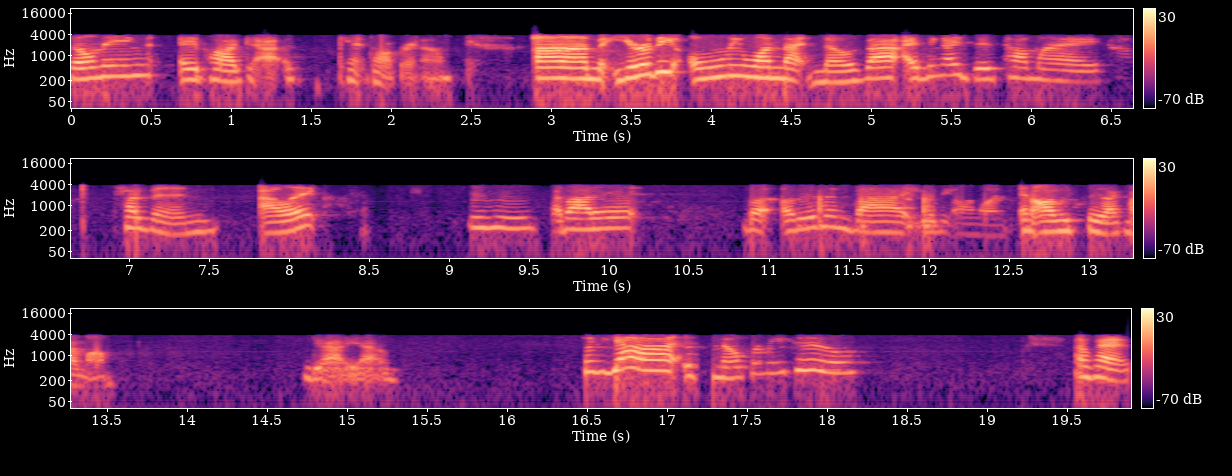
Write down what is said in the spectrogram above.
filming a podcast. Can't talk right now. Um, you're the only one that knows that. I think I did tell my cousin Alex mm-hmm. about it. But other than that, you're the only one. And obviously, like my mom. Yeah, yeah. So yeah, it's no for me too. Okay.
